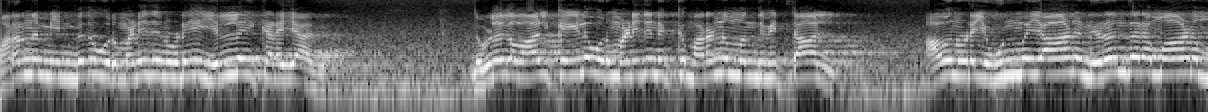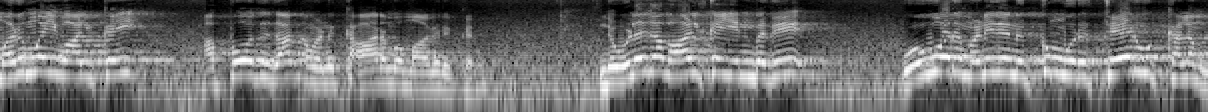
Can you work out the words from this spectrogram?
மரணம் என்பது ஒரு மனிதனுடைய எல்லை கிடையாது. இந்த உலக வாழ்க்கையில் ஒரு மனிதனுக்கு மரணம் வந்துவிட்டால் அவனுடைய உண்மையான நிரந்தரமான மறுமை வாழ்க்கை அப்போதுதான் அவனுக்கு ஆரம்பமாக இருக்கிறது. இந்த உலக வாழ்க்கை என்பது ஒவ்வொரு மனிதனுக்கும் ஒரு தேர்வு களம்.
